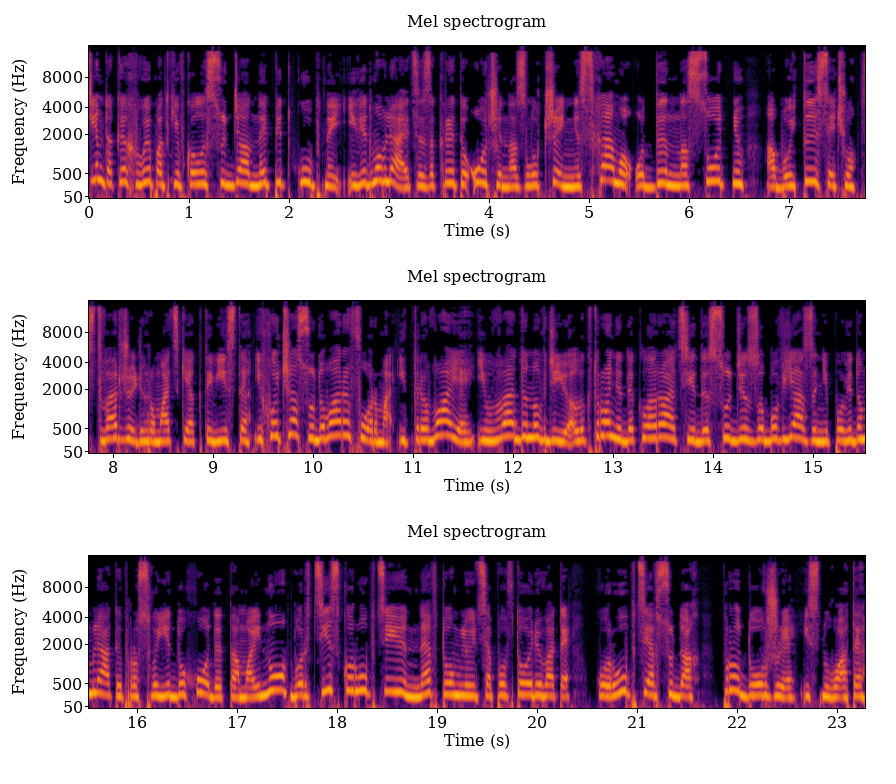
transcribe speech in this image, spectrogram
Втім, таких випадків, коли суддя непідкупний і відмовляється закрити очі на злочинні схеми один на сотню або й тисячу, стверджують громадські активісти. І хоча судова реформа і триває, і введено в дію електронні декларації, де судді зобов'язані повідомляти про свої доходи та майно, борці з корупцією не втомлюються повторювати. Корупція в судах продовжує існувати.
